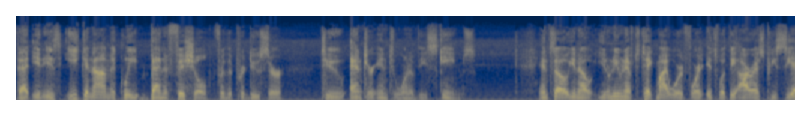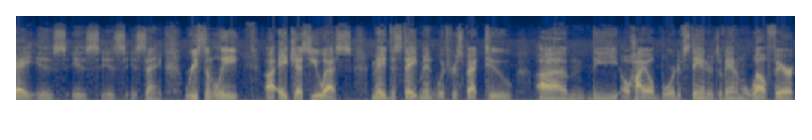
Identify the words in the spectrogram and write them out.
that it is economically beneficial for the producer to enter into one of these schemes. And so, you know, you don't even have to take my word for it. It's what the RSPCA is is is is saying. Recently, uh, HSUS made the statement with respect to um, the Ohio Board of Standards of Animal Welfare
